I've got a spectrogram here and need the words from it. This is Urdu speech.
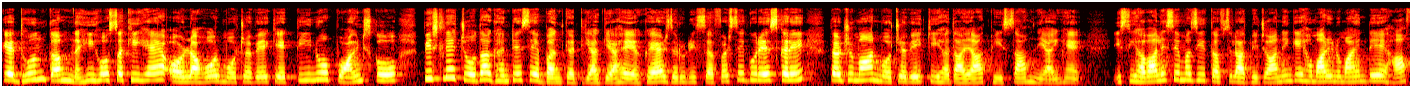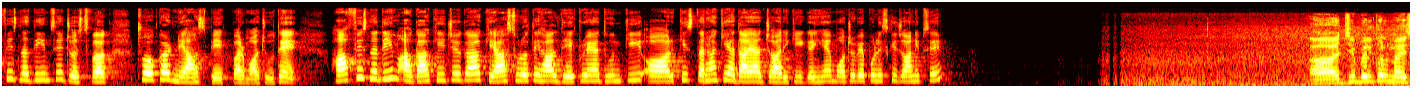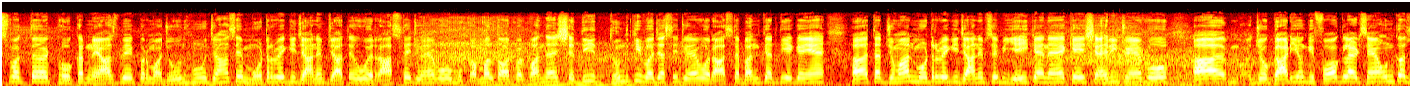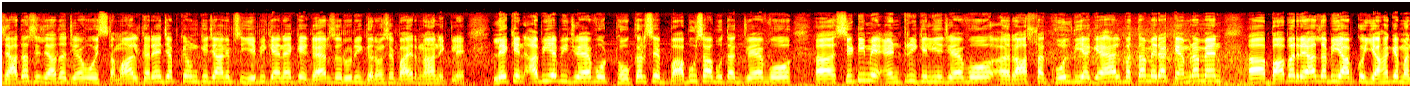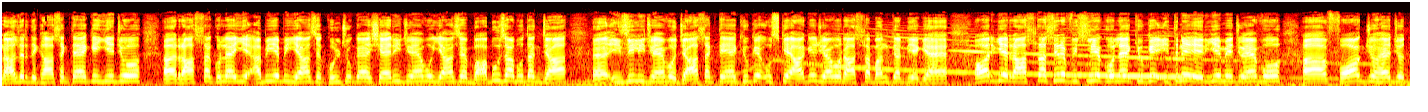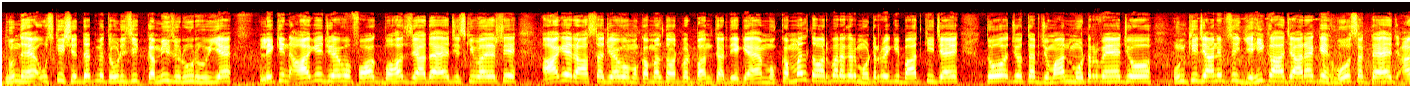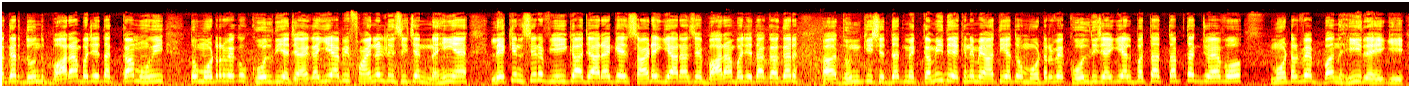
کہ دھند کم نہیں ہو سکی ہے اور لاہور موٹر وے کے تینوں پوائنٹس کو پچھلے چودہ گھنٹے سے بند کر دیا گیا ہے۔ غیر ضروری سفر سے گریز کریں، ترجمان موٹر وے کی ہدایات بھی سامنے آئی ہیں۔ اسی حوالے سے مزید تفصیلات بھی جانیں گے ہمارے نمائندے حافظ ندیم سے، جو اس وقت ٹھوکر نیاز بیگ پر موجود ہیں۔ حافظ ندیم، آگاہ کیجیے گا، کیا صورتحال دیکھ رہے ہیں دھند کی اور کس طرح کی ہدایات جاری کی گئی ہیں موٹر وے پولیس کی جانب سے؟ جی بالکل، میں اس وقت ٹھوکر نیاز بیگ پر موجود ہوں، جہاں سے موٹر وے کی جانب جاتے ہوئے راستے جو ہیں وہ مکمل طور پر بند ہیں۔ شدید دھند کی وجہ سے جو ہے وہ راستے بند کر دیے گئے ہیں۔ ترجمان موٹر وے کی جانب سے بھی یہی کہنا ہے کہ شہری جو ہیں وہ جو گاڑیوں کی فوگ لائٹس ہیں، ان کو زیادہ سے زیادہ جو ہے وہ استعمال کریں، جبکہ ان کی جانب سے یہ بھی کہنا ہے کہ غیر ضروری گھروں سے باہر نہ نکلیں۔ لیکن ابھی ابھی جو ہے وہ ٹھوکر سے بابو صابو تک جو ہے وہ سٹی میں انٹری کے لیے جو ہے وہ راستہ کھول دیا گیا ہے۔ البتہ میرا کیمرہ مین بابر ریاض ابھی آپ کو یہاں کے مناظر دکھا سکتا ہے کہ یہ جو راستہ کھلا ہے، یہ ابھی ابھی یہاں سے کھل چکا ہے۔ شہری جو ہیں وہ یہاں سے بابو صابو تک جا ایزیلی جو ہیں وہ جا سکتے ہیں کیونکہ اس کے آگے جو ہے وہ راستہ بند کر دیا گیا ہے۔ اور یہ راستہ صرف اس لیے کھولا ہے کیونکہ اتنے ایریے میں جو ہے وہ فوگ جو ہے، جو دھند ہے، اس کی شدت میں تھوڑی سی کمی ضرور ہوئی ہے۔ لیکن آگے جو ہے وہ فوگ بہت زیادہ ہے، جس کی وجہ سے آگے راستہ جو ہے وہ مکمل طور پر بند کر دیا گیا ہے۔ مکمل طور پر اگر موٹر وے کی بات کی جائے تو جو ترجمان موٹر وے ہیں، جو ان کی جانب سے یہی کہا جا رہا ہے کہ ہو سکتا ہے، اگر دھند بارہ بجے تک کم ہوئی تو موٹر وے کو کھول دیا جائے گا۔ یہ ابھی فائنل ڈیسیجن نہیں ہے، لیکن صرف یہی کہا جا رہا ہے کہ ساڑھے گیارہ سے بارہ بجے تک اگر دھند کی شدت میں کمی دیکھنے میں آتی ہے تو موٹر وے کھول دی جائے گی۔ البتہ تب تک جو ہے وہ موٹر وے بند ہی رہے گی۔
